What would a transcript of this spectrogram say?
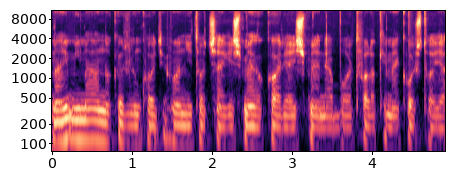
mi már annak örülünk, hogy van nyitottság, és meg akarja ismerni a bort, valaki megkóstolja.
